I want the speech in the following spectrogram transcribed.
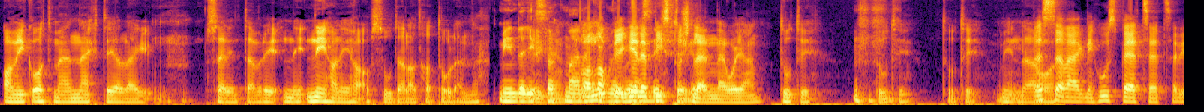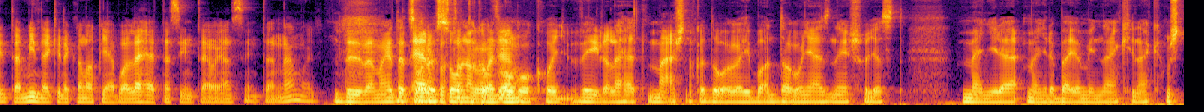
amik ott mennek, tényleg szerintem néha-néha abszolút eladható lenne. Mindegyik Igen. szakmának A nap végére biztos lenne olyan. Tuti, tuti, tuti, mindenhol. Összevágni 20 percet szerintem mindenkinek a napjában lehetne szinte olyan szinten, nem? Hogy... Bőven meg, tehát Hogy erről szólnak a vlogok, hogy végre lehet másnak a dolgaiban dagonyázni, és hogy ezt mennyire, mennyire bejön mindenkinek. Most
